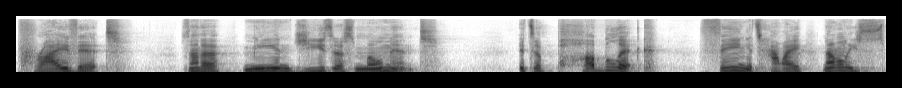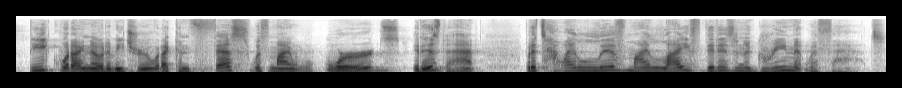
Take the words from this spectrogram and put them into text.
private It's not a me and Jesus moment. It's a public thing. It's how I not only speak what I know to be true, what I confess with my words, it is that, but it's how I live my life that is in agreement with that.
